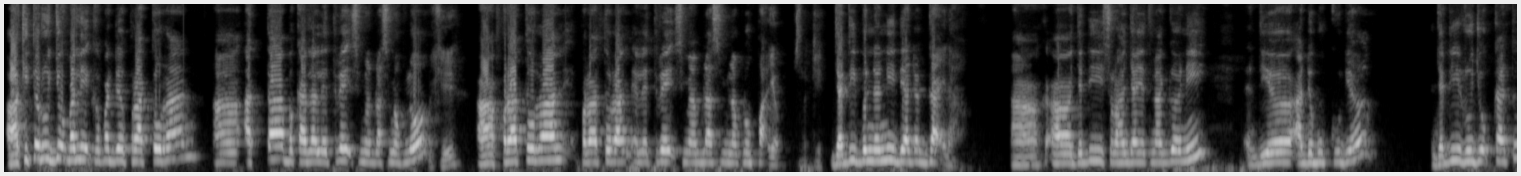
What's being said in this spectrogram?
Uh, kita rujuk balik kepada peraturan uh, Akta Berkadar Elektrik 1990, Okey. uh, peraturan peraturan elektrik 1994 yuk. Okey. Jadi benda ni dia ada guide dah. Uh, uh, jadi Suruhanjaya Tenaga ni dia ada buku dia. Jadi rujukan tu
